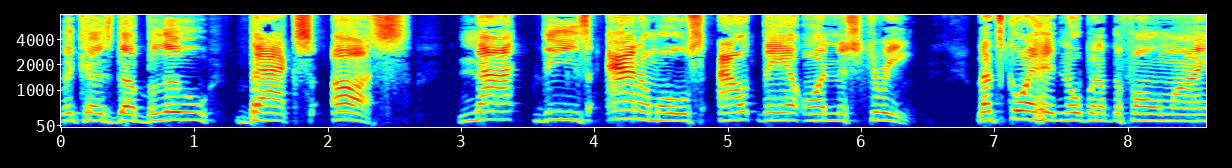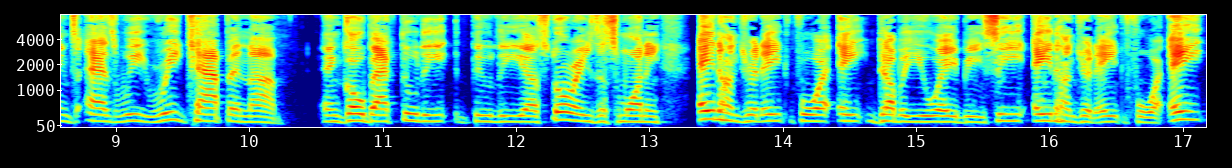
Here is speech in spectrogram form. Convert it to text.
Because the blue backs us, not these animals out there on the street. Let's go ahead and open up the phone lines as we recap and uh, and go back through the through the uh, stories this morning. 800-848 WABC 800-848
